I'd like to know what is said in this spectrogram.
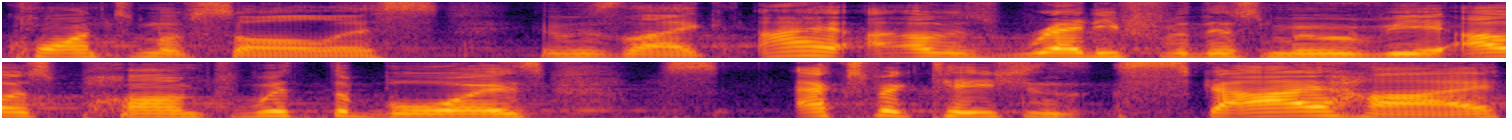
Quantum of Solace. It was like, I, I was ready for this movie. I was pumped with the boys, expectations sky high.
